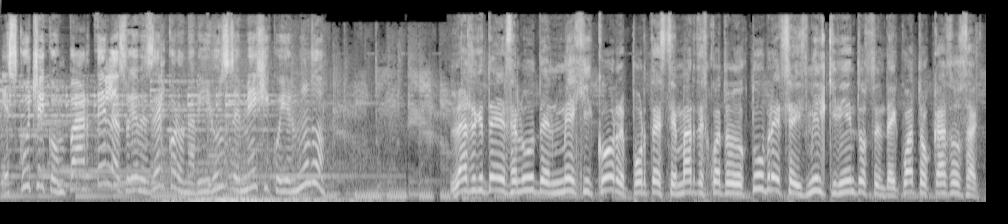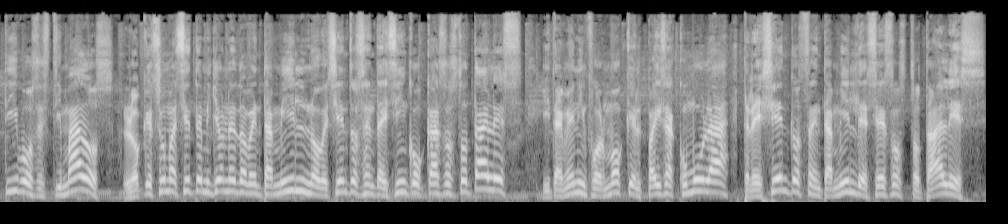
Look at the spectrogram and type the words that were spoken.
Escucha y comparte las redes del coronavirus de México y el mundo. La Secretaría de Salud en México reporta este martes 4 de octubre 6.534 casos activos estimados, lo que suma 7.090.965 casos totales, y también informó que el país acumula 330.000 decesos totales.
